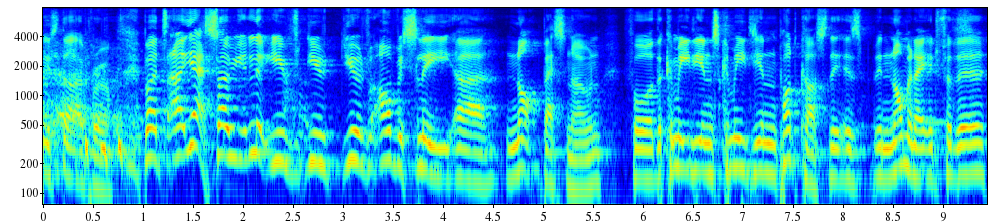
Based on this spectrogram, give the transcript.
We started from, but uh, yeah. So you, look, you've you you've obviously uh, not best known for the comedians comedian podcast that has been nominated for the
